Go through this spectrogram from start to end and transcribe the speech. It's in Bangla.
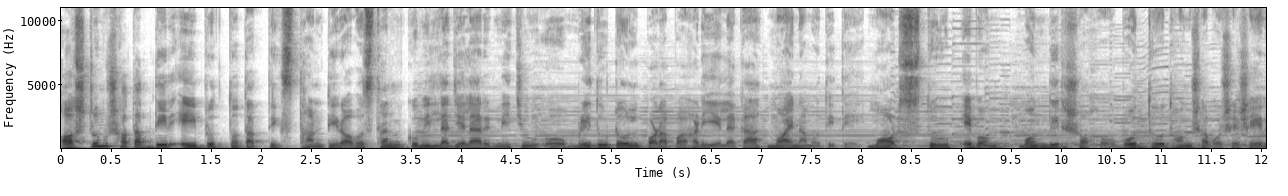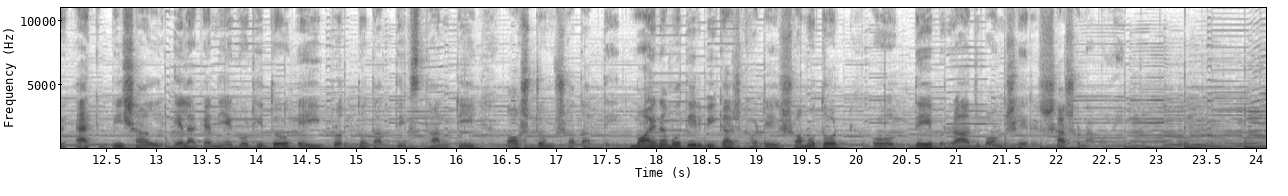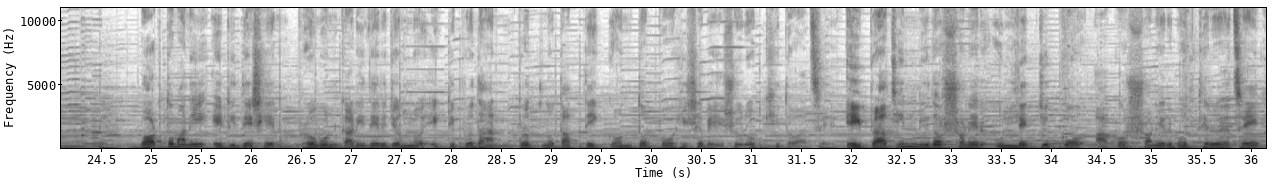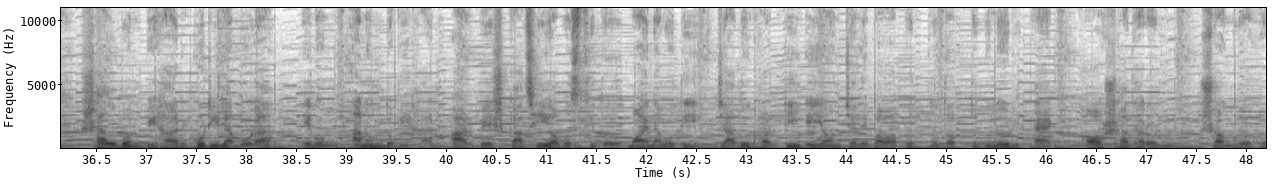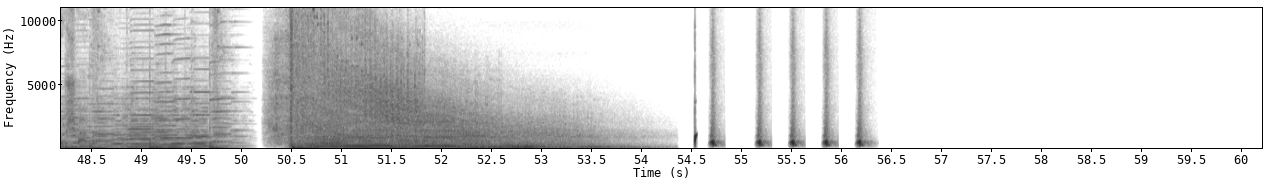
অষ্টম শতাব্দীর এই প্রত্নতাত্ত্বিক স্থানটির অবস্থান কুমিল্লা জেলার নিচু ও মৃদুটোল পড়া পাহাড়ি এলাকা ময়নামতিতে। মঠ স্তূপ এবং মন্দির সহ বৌদ্ধ ধ্বংসাবশেষের এক বিশাল এলাকা নিয়ে গঠিত এই প্রত্নতাত্ত্বিক স্থানটি অষ্টম শতাব্দী। ময়নামতির বিকাশ ঘটে সমতট ও দেব রাজবংশের শাসনামলে। বর্তমানে এটি দেশের ভ্রমণকারীদের জন্য একটি প্রধান প্রত্নতাত্ত্বিক গন্তব্য হিসেবে সুরক্ষিত আছে। এই প্রাচীন নিদর্শনের উল্লেখযোগ্য আকর্ষণের মধ্যে রয়েছে শালবন বিহার, কুটিলা মোড়া এবং আনন্দ বিহার। আর বেশ কাছেই অবস্থিত ময়নামতি জাদুঘরটি এই অঞ্চলে পাওয়া প্রত্নতত্ত্বগুলোর এক অসাধারণ সংগ্রহশালা।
